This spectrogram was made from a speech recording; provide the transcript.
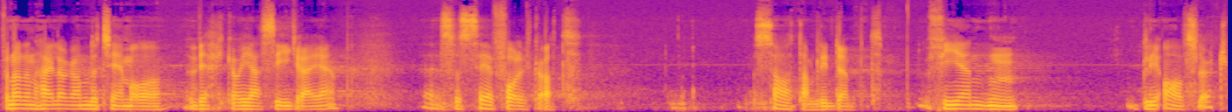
For når Den hellige ande kommer og virker og gjør si greie, eh, så ser folk at Satan blir dømt. Fienden blir avslørt.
